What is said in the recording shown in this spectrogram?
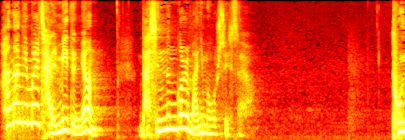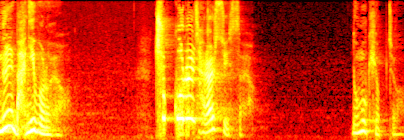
하나님을 잘 믿으면 맛있는 걸 많이 먹을 수 있어요. 돈을 많이 벌어요. 축구를 잘할 수 있어요. 너무 귀엽죠?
